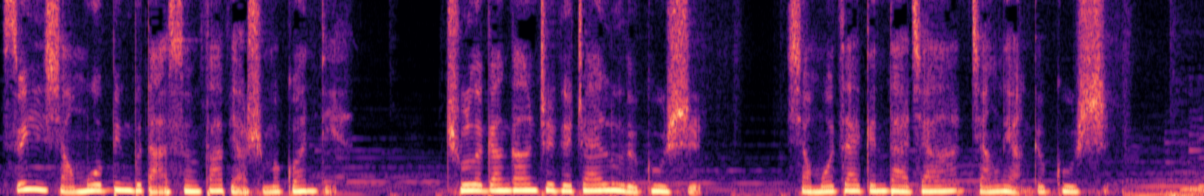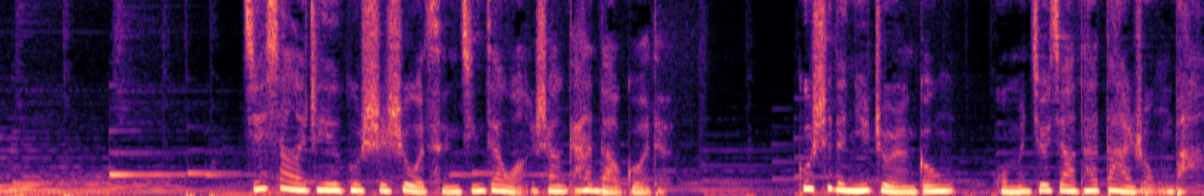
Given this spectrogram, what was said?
所以小莫并不打算发表什么观点。除了刚刚这个摘录的故事，小莫再跟大家讲两个故事。接下来这个故事是我曾经在网上看到过的。故事的女主人公，我们就叫她大荣吧。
